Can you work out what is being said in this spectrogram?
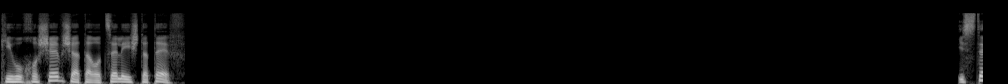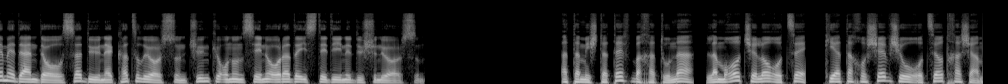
כי הוא חושב שאתה רוצה להשתתף. İstemeden de olsa düğüne katılıyorsun çünkü onun seni orada istediğini düşünüyorsun. אתה משתתף בחתונה, למרות שלא רוצה, כי אתה חושב שהוא רוצה אותך שם.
